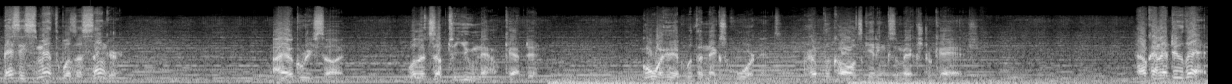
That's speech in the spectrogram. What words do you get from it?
Bessie Smith was a singer. I agree, son. Well, it's up to you now, Captain. Go ahead with the next coordinates. Help the cause getting some extra cash. How can I do that?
